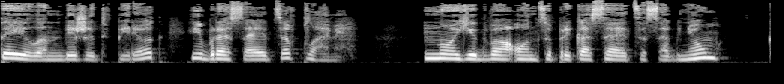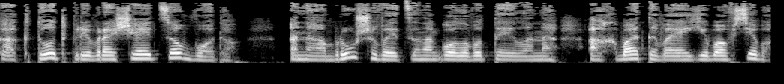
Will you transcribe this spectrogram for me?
Тейлон бежит вперед и бросается в пламя. Но едва он соприкасается с огнем, как тот превращается в воду. Она обрушивается на голову Тейлона, охватывая его всего.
